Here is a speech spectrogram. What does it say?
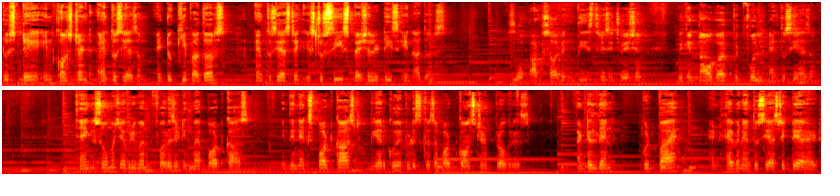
to stay in constant enthusiasm and to keep others enthusiastic is to see specialities in others. So, after solving these three situations, we can now work with full enthusiasm. Thank you so much, everyone, for visiting my podcast. In the next podcast, we are going to discuss about constant progress. Until then, Goodbye and have an enthusiastic day ahead.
